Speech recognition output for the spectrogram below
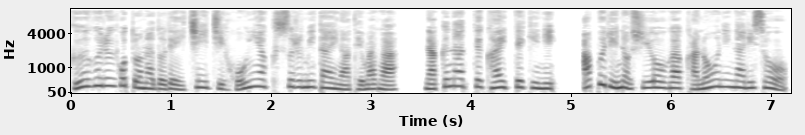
Google フォトなどでいちいち翻訳するみたいな手間がなくなって快適にアプリの使用が可能になりそ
